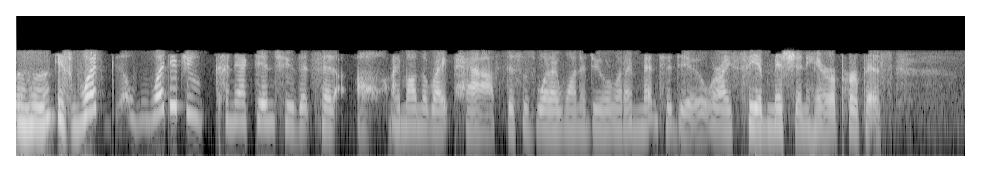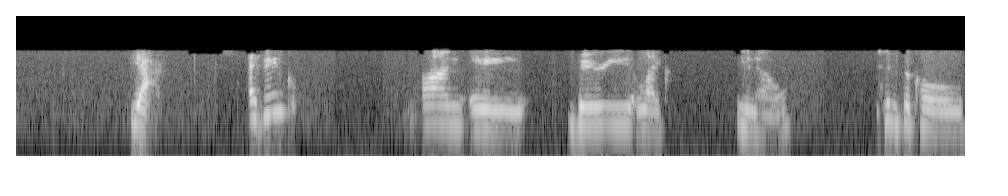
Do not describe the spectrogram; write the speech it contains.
mm-hmm. is what what did you connect into that said oh i'm on the right path. This is what i want to do or what i'm meant to do or i see a mission here a purpose yeah. I think on a very like you know pentacles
